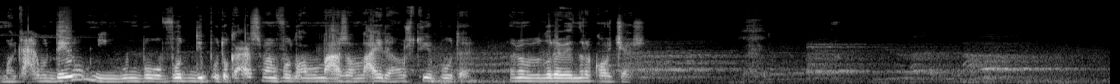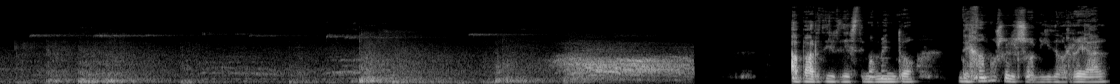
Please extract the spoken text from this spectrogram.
Me cago em vol fot ni puto cas, m'han fotut el nas en l'aire, hòstia puta. Jo no podré vendre cotxes. A partir de este momento, dejamos el sonido real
